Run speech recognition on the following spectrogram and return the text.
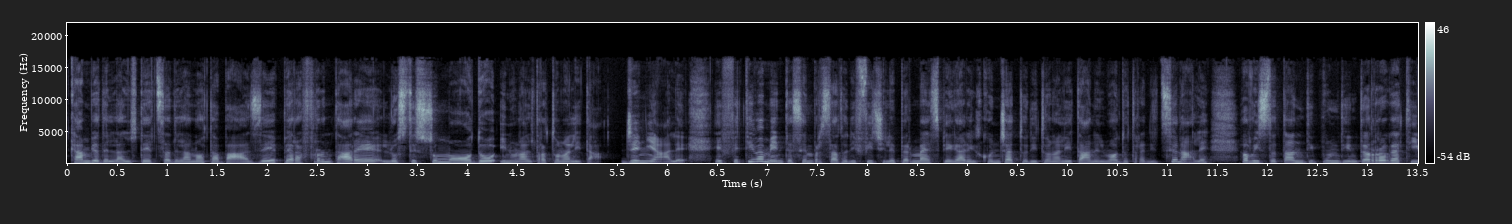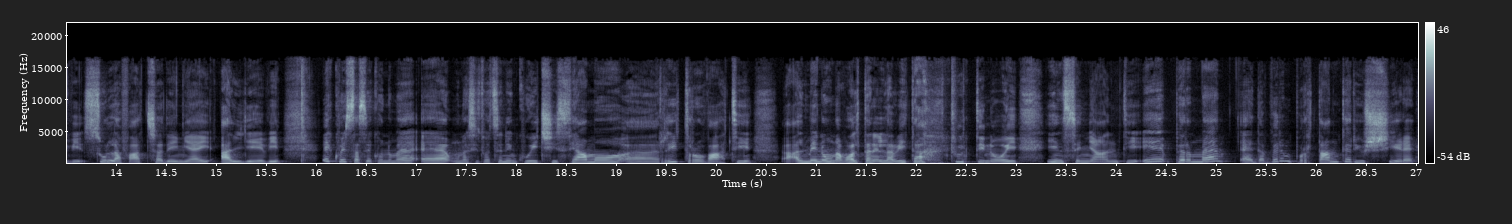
cambio dell'altezza della nota base per affrontare lo stesso modo in un'altra tonalità. Geniale! Effettivamente è sempre stato difficile per me spiegare il concetto di tonalità nel modo tradizionale e ho visto tanti punti interrogativi sulla faccia dei miei allievi e questa secondo me è una situazione in cui ci siamo eh, ritrovati almeno una volta nella vita tutti noi insegnanti e per me è davvero importante riuscire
